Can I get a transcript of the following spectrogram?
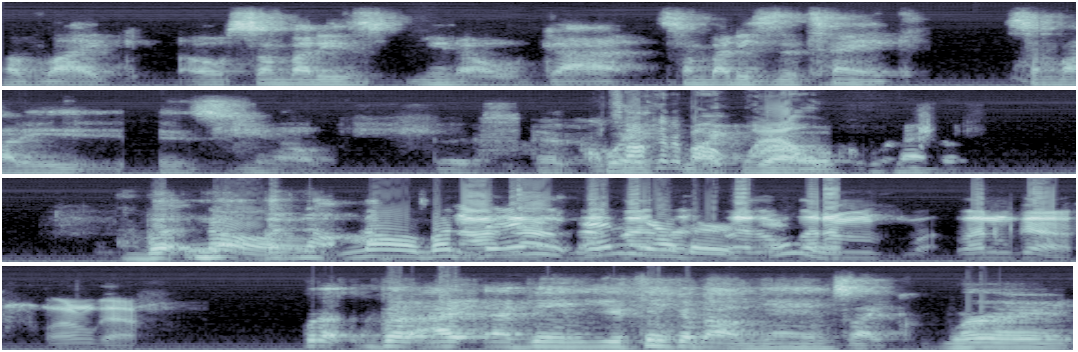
of like, oh, somebody's you know got somebody's the tank, somebody is you know the, the quick talking about like WoW. rogue, whatever. But No, no, but no, no, but No, any, no, no, any let, other. let, any- let him let him go. Let him go. But but I, I mean, you think about games like we're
